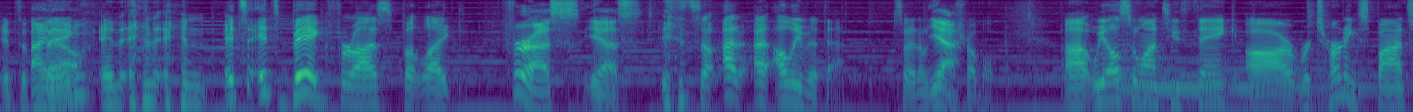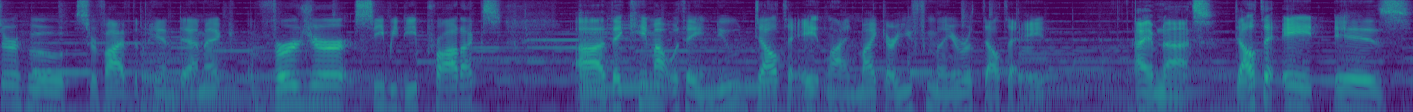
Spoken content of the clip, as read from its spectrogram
it's a I thing, know. and, and and it's it's big for us, but like For us, yes. so I, I I'll leave it at that, so I don't get Yeah. in trouble. Uh, we also want to thank our returning sponsor who survived the pandemic, Verger CBD products. Uh, they came out with a new Delta 8 line. Mike, are you familiar with Delta 8? I am not. Delta 8 is,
